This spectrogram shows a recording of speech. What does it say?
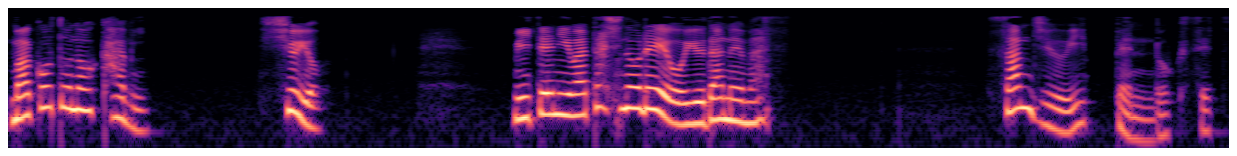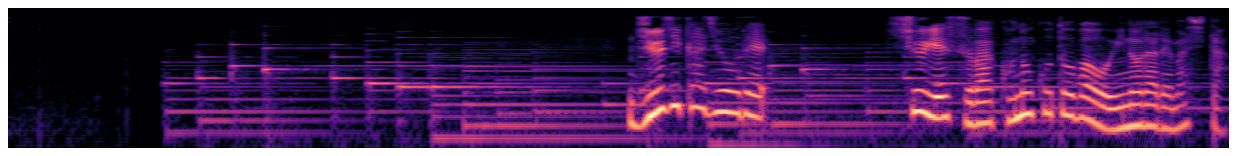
誠の神、主よ、御手に私の霊を委ねます。31編6節十字架上で、主イエスはこの言葉を祈られました。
